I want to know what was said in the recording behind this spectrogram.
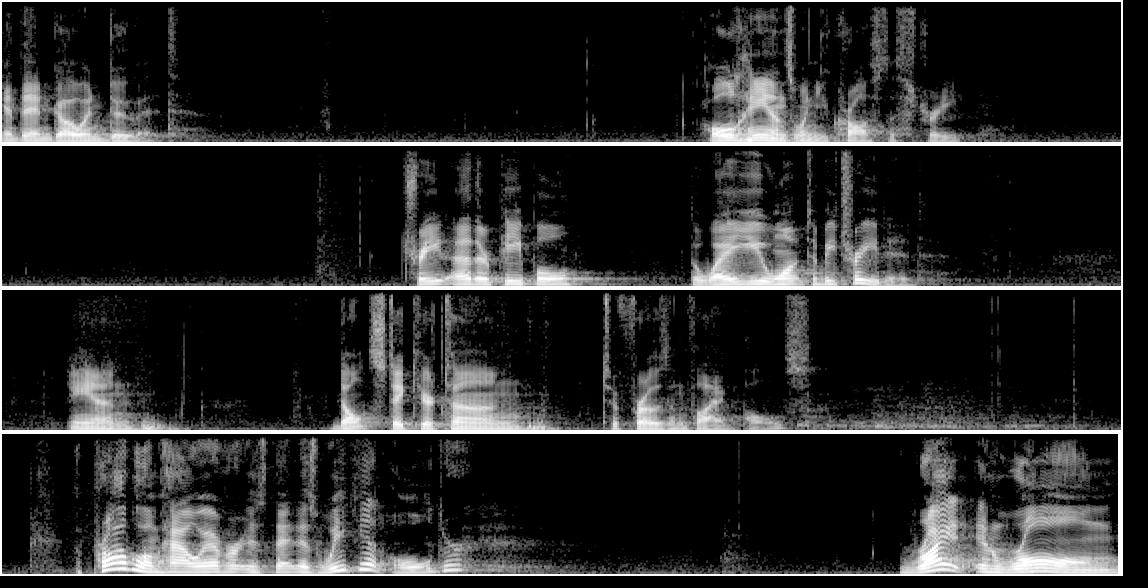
And then go and do it. Hold hands when you cross the street. Treat other people the way you want to be treated. And don't stick your tongue to frozen flagpoles. The problem, however, is that as we get older, right and wrong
